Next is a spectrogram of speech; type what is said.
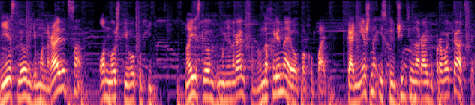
и если он ему нравится, он может его купить. Но если он ему не нравится, ну нахрена его покупать? Конечно, исключительно ради провокации.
